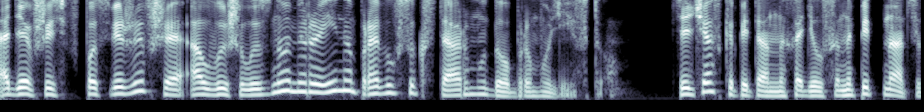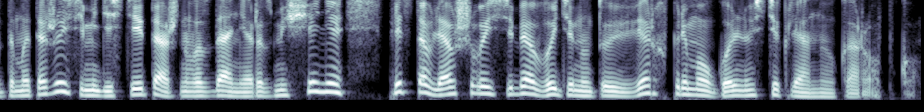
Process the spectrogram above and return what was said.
Одевшись в посвежевшее, Ал вышел из номера и направился к старому доброму лифту. Сейчас капитан находился на 15 этаже 70-этажного здания размещения, представлявшего из себя вытянутую вверх прямоугольную стеклянную коробку.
